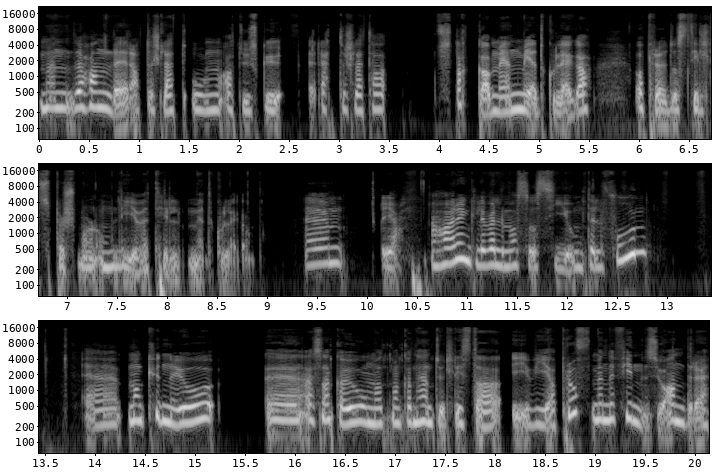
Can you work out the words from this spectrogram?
men det handler rett og slett om at du skulle rett og slett ha snakka med en medkollega og prøvd å stille spørsmål om livet til medkollegaen. Um, ja, jeg har egentlig veldig masse å si om telefon. Uh, man kunne jo uh, Jeg snakka jo om at man kan hente ut lista via Proff, men det finnes jo andre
